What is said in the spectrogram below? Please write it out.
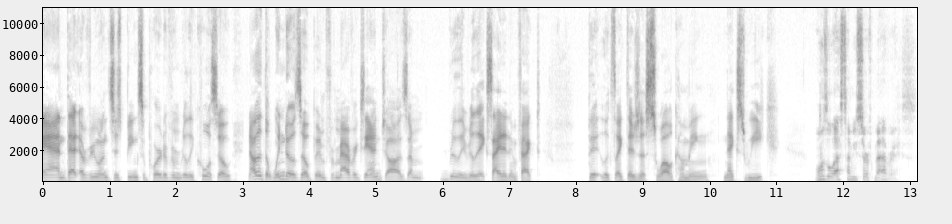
and that everyone's just being supportive and really cool so now that the window's open for mavericks and jaws i'm really really excited in fact it looks like there's a swell coming next week When was the last time you surfed Mavericks?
